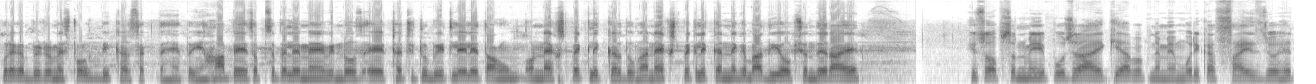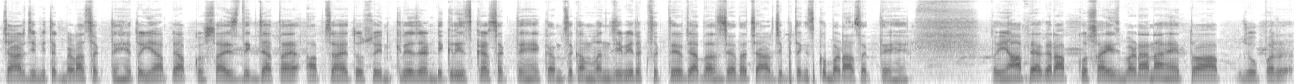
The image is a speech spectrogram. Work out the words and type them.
पूरे कंप्यूटर में इंस्टॉल भी कर सकते हैं। तो यहाँ पे सबसे पहले मैं Windows eight thirty two bit ले लेता हूँ और नेक्स्ट पे क्लिक कर दूँगा। नेक्स्ट पे क्लिक करने के बाद ये ऑप्शन दे रहा है इस ऑप्शन में ये पूछ रहा है कि आप अपने मेमोरी का साइज़ जो है चार जीबी तक बढ़ा सकते हैं तो यहाँ पे आपको साइज़ दिख जाता है। आप चाहे तो उसको इंक्रीज़ एंड डिक्रीज़ कर सकते हैं, कम से कम वन जीबी रख सकते हैं, ज़्यादा से ज़्यादा चार जीबी तक इसको बढ़ा सकते हैं। तो यहाँ पे अगर आपको साइज़ बढ़ाना है तो आप जो ऊपर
